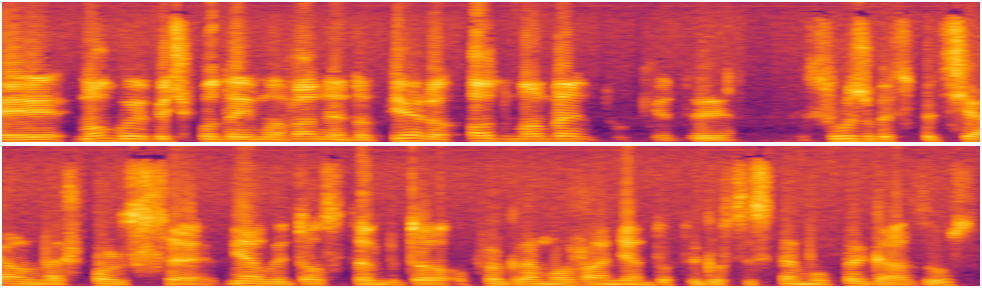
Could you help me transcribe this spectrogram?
y, mogły być podejmowane dopiero od momentu, kiedy służby specjalne w Polsce miały dostęp do oprogramowania do tego systemu Pegasus,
